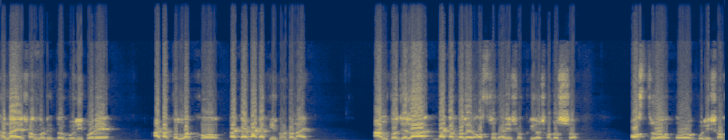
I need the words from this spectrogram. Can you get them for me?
থানায় সংগঠিত গুলি করে আটাত্তর লক্ষ টাকা ডাকাতির ঘটনায় আন্তজেলা ডাকাত দলের অস্ত্রধারী সক্রিয় সদস্য, অস্ত্র ও গুলিসহ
